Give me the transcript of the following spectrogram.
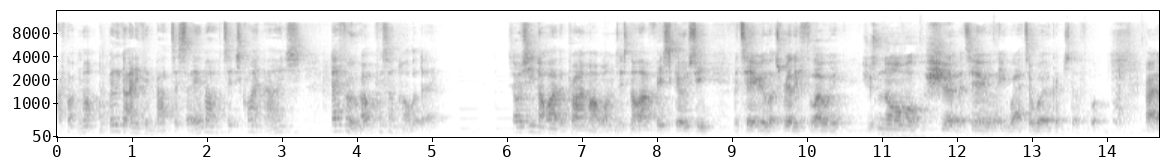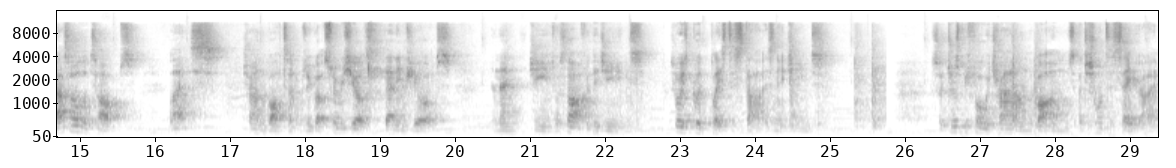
I've got not really got anything bad to say about it. It's quite nice. Defo rock this on holiday. It's obviously not like the Primark ones, it's not that viscosy material that's really flowy. It's just normal shirt material that you wear to work and stuff. But right, that's all the tops. Let's try on the bottoms. We've got swimming shorts, denim shorts, and then jeans. We'll start off with the jeans. It's always a good place to start, isn't it, jeans? So just before we try on the bottoms, I just want to say, right,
